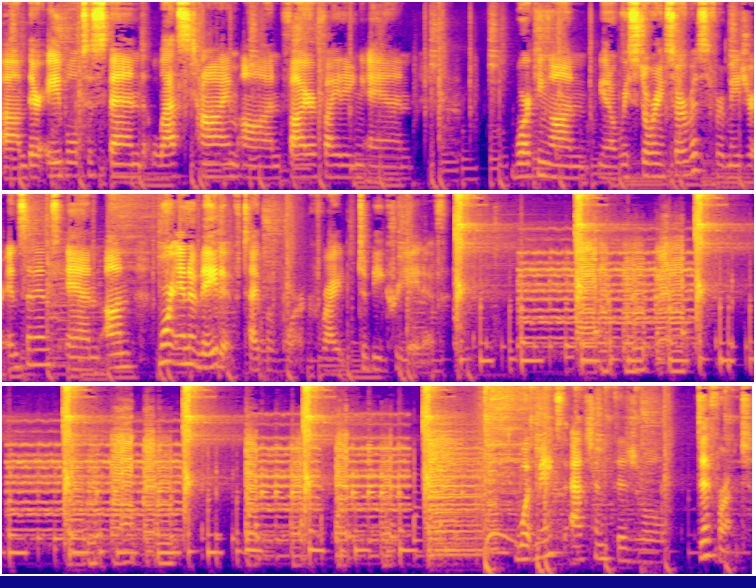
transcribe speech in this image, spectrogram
Um, they're able to spend less time on firefighting and working on you know restoring service for major incidents and on more innovative type of work right to be creative what makes ACCSCIENT Digital different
